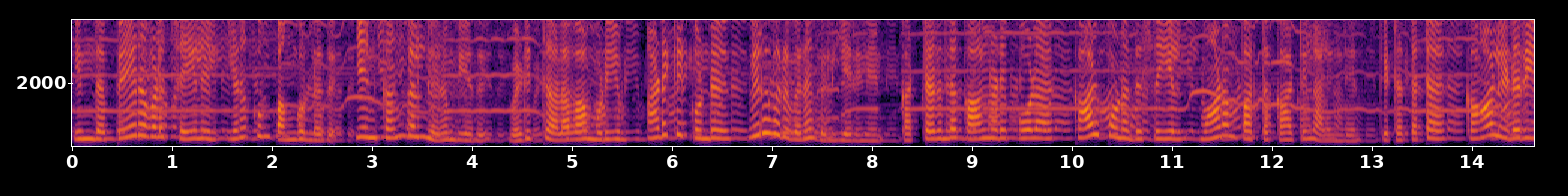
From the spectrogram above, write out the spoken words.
இந்த பேரவளச் செயலில் எனக்கும் பங்குள்ளது. என் கண்கள் நிரம்பியது. வெடித்து அளவா முடியும். அடக்கிக் கொண்டு விறுவிறுவென வெளியேறினேன். கட்டறிந்த கால்நடை போல கால் போன திசையில் வானம் பார்த்த காட்டில் அலைந்தேன். கிட்டத்தட்ட கால் இடறி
